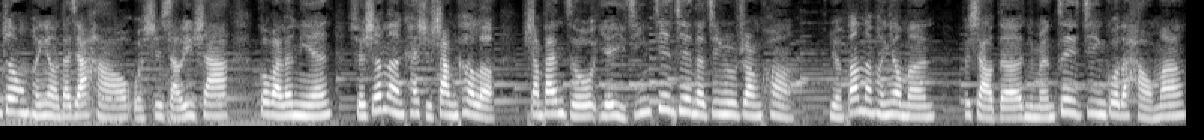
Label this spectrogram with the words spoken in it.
听众朋友，大家好，我是小丽莎。过完了年，学生们开始上课了，上班族也已经渐渐的进入状况。远方的朋友们，不晓得你们最近过得好吗？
